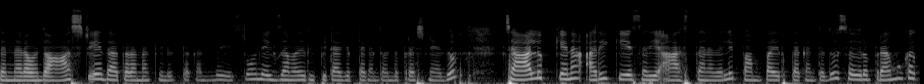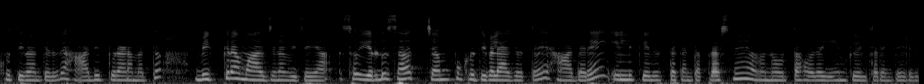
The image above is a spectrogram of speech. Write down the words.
ಜನರ ಒಂದು ಆಶ್ರಯದಾತರನ್ನು ಕೇಳಿರ್ತಕ್ಕಂಥದ್ದು ಎಷ್ಟೊಂದು ಎಕ್ಸಾಮಲ್ಲಿ ರಿಪೀಟ್ ಆಗಿರ್ತಕ್ಕಂಥ ಒಂದು ಪ್ರಶ್ನೆ ಅದು. ಚಾಲುಕ್ಯನ ಹರಿಕೇಸರಿಯ ಆಸ್ಥಾನದಲ್ಲಿ ಪಂಪ ಇರ್ತಕ್ಕಂಥದ್ದು. ಸೊ ಇವರ ಪ್ರಮುಖ ಕೃತಿಗಳು ಅಂತ ಹೇಳಿದ್ರೆ ಆದಿಪುರಾಣ ಮತ್ತು ವಿಕ್ರಮಾರ್ಜುನ ವಿಜಯ. ಸೊ ಎರಡು ಸಹ ಚಂಪು ಕೃತಿಗಳೇ ಆಗಿರ್ತವೆ. ಆದರೆ, ಇಲ್ಲಿ ಕೇಳಿರ್ತಕ್ಕಂಥ ಪ್ರಶ್ನೆ ನೋಡ್ತಾ ಹೋದಾಗ ಏನು ಕೇಳ್ತಾರೆ ಅಂತ ಹೇಳಿದರೆ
